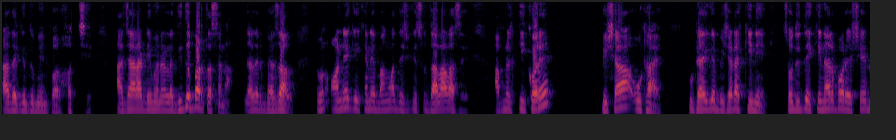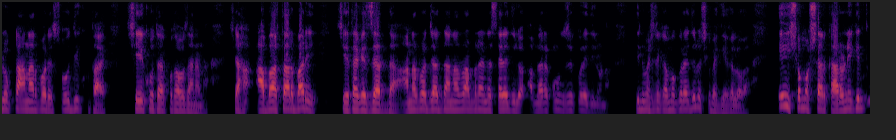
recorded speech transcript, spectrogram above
তাদের কিন্তু মেন পাওয়ার হচ্ছে। আর যারা ডিমেন্ড লেটার দিতে পারতেছে না, যাদের ভেজাল, যেমন অনেক এখানে বাংলাদেশে কিছু দালাল আছে, আপনার কি করে? ভিসা উঠায় উঠায় গিয়ে ভিসাটা কিনে, সৌদিতে কেনার পরে সে লোকটা আনার পরে সৌদি কোথায়, সে কোথায় কোথাও জানে না। সে আবার তার বাড়ি, সে থাকে জাদ্দা, আনার পর জাদ্দা, আনার পর আপনারা ছেড়ে দিল, আপনারা কোনো কিছু করে দিল না। তিন মাসের কামো করে দিল? সে ভেঙে গেল এই সমস্যার কারণে কিন্তু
